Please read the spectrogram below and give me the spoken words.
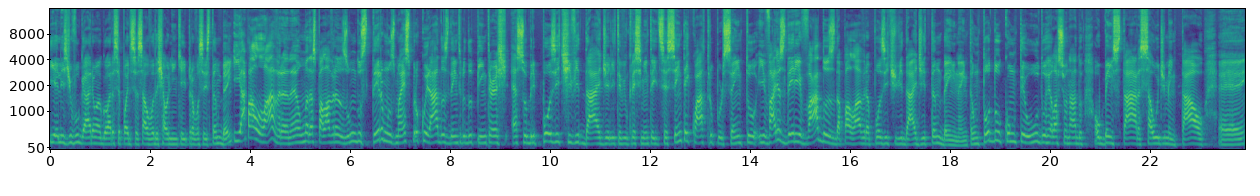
e eles divulgaram agora, você pode acessar, eu vou deixar o link aí para vocês também. E a palavra, né, uma das palavras, um dos termos termos mais procurados dentro do Pinterest é sobre positividade. Ele teve um crescimento aí de 64% e vários derivados da palavra positividade também, né? Então todo o conteúdo relacionado ao bem-estar, saúde mental, é,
